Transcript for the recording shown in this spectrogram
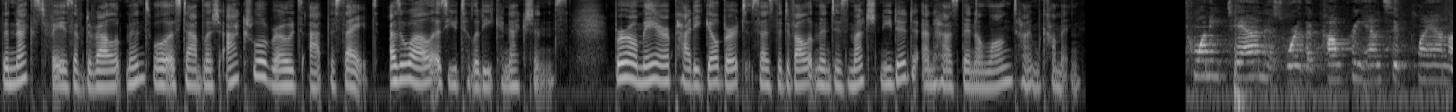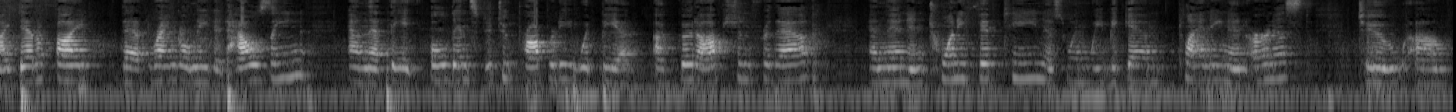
the next phase of development will establish actual roads at the site, as well as utility connections. Borough Mayor Patty Gilbert says the development is much needed and has been a long time coming. 2010 is where the comprehensive plan identified that Wrangell needed housing and that the old institute property would be a, a good option for that. And then in 2015 is when we began planning in earnest to um,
